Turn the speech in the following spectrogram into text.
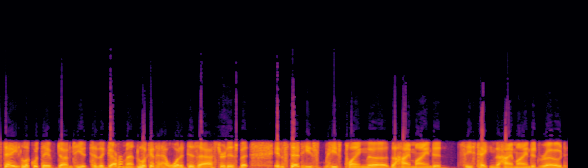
state. Look what they've done to to the government. Look at how, what a disaster it is." But instead, he's he's playing the the high-minded he's taking the high-minded road,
